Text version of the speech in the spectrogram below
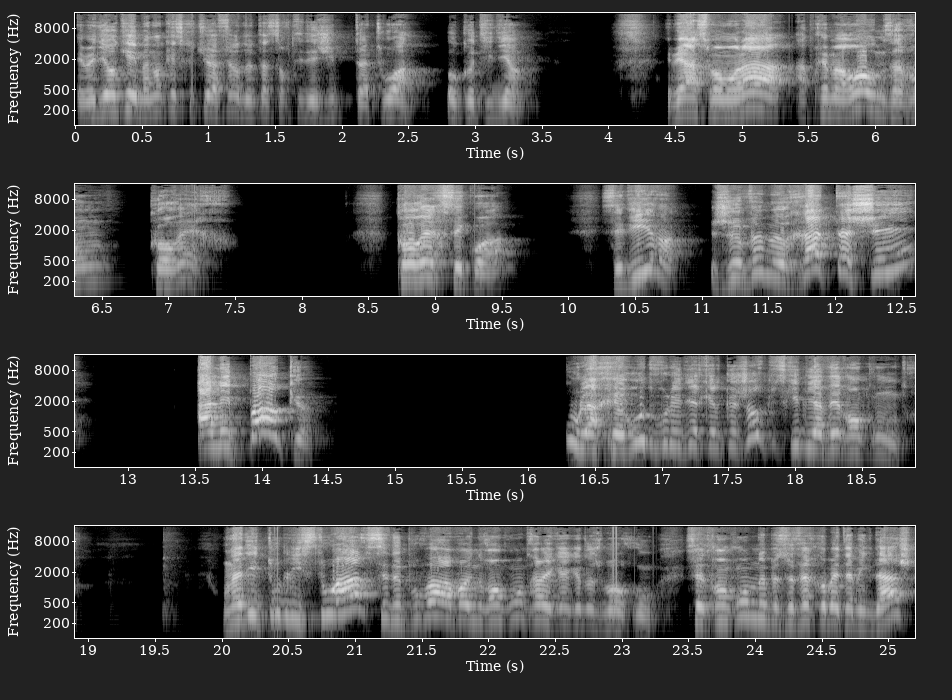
Et me dit, ok, maintenant qu'est-ce que tu vas faire de ta sortie d'Égypte à toi, au quotidien? Eh bien à ce moment-là, après Maro, nous avons Korer. Korer, c'est quoi? C'est dire, je veux me rattacher à l'époque où la Chéroute voulait dire quelque chose puisqu'il y avait rencontre. On a dit toute l'histoire, c'est de pouvoir avoir une rencontre avec Akadosh Baruch Cette rencontre ne peut se faire qu'au Beth Amikdash.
